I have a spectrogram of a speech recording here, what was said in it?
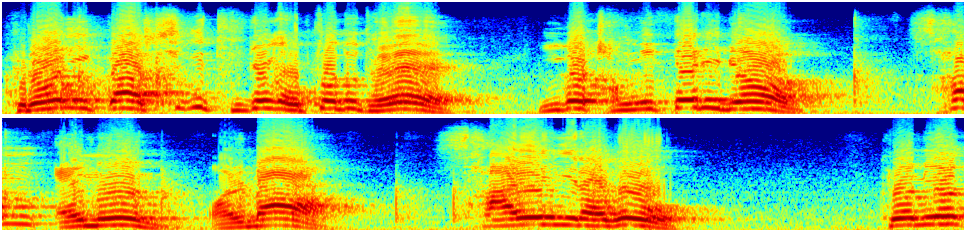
그러니까 식이 두 개가 없어도 돼. 이거 정리 때리면 3m은 얼마? 4n이라고. 그러면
